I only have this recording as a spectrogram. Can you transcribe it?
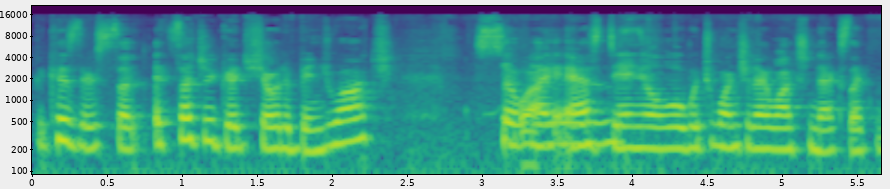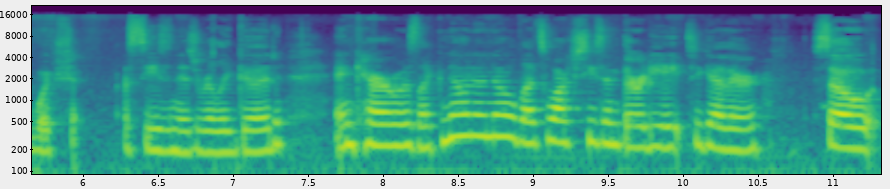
because there's such it's such a good show to binge watch. So It I asked. Daniel, well, which one should I watch next? Like which season is really good? And Kara was like, no, no, no, let's watch season thirty eight together. So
